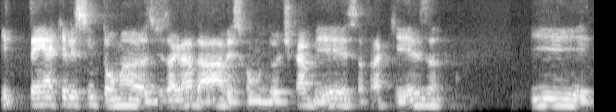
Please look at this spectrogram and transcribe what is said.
e tem aqueles sintomas desagradáveis, como dor de cabeça, fraqueza. E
